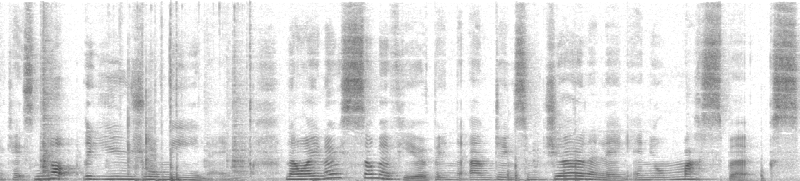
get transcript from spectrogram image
Okay, it's not the usual meaning. Now, I know some of you have been um, doing some journaling in your maths books.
